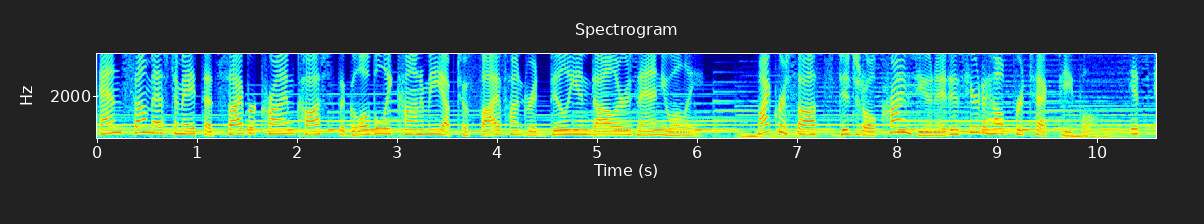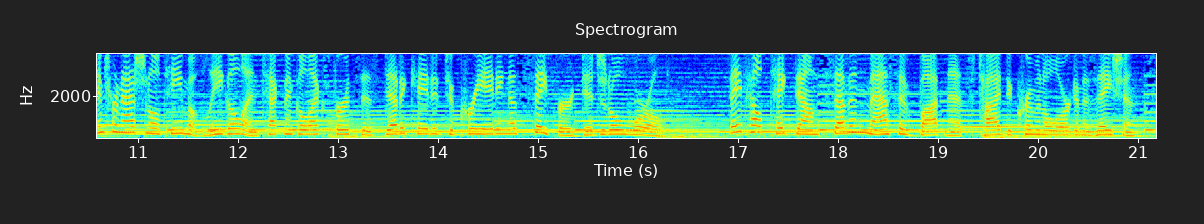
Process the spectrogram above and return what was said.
And some estimate that cybercrime costs the global economy up to $500 billion annually. Microsoft's Digital Crimes Unit is here to help protect people. Its international team of legal and technical experts is dedicated to creating a safer digital world. They've helped take down seven massive botnets tied to criminal organizations.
